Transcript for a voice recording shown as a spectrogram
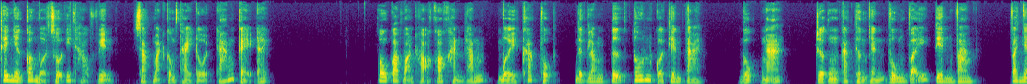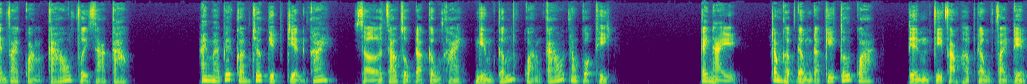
Thế nhưng có một số ít học viên sắc mặt cũng thay đổi đáng kể đấy. Hôm qua bọn họ khó khăn lắm mới khắc phục được lòng tự tôn của thiên tài, gục ngã trước các thường nhân vung vẫy tiền vàng và nhận vai quảng cáo với giá cao. Ai mà biết còn chưa kịp triển khai, Sở Giáo dục đã công khai nghiêm cấm quảng cáo trong cuộc thi. Cái này trong hợp đồng đã ký tối qua, tiền vi phạm hợp đồng phải đền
